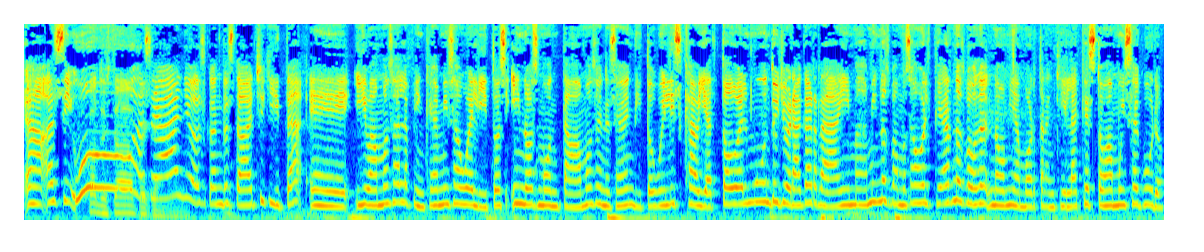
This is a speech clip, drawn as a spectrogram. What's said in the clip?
Ah, así, uh, hace años, cuando estaba chiquita, eh, íbamos a la finca de mis abuelitos y nos montábamos en ese bendito Willis que había todo el mundo y yo era agarrada y mami, nos vamos a voltear, nos vamos a... No, mi amor, tranquila, que esto va muy seguro.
